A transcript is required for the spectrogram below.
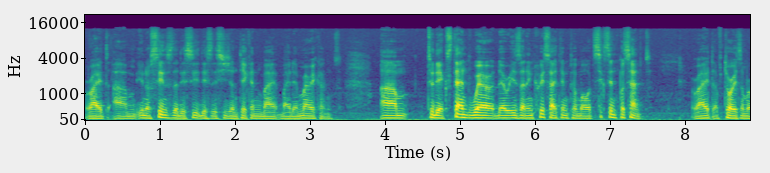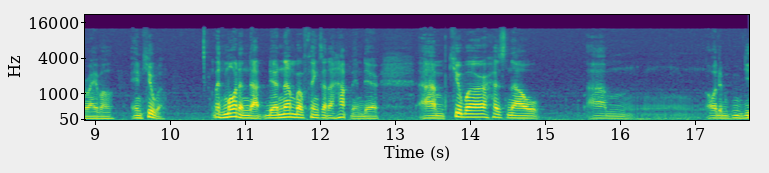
right, um, you know, since the this decision taken by, by the Americans. Um, to the extent where there is an increase, I think, to about 16%, right, of tourism arrival in Cuba. But more than that, there are a number of things that are happening there. Um, Cuba has now um, or the, the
